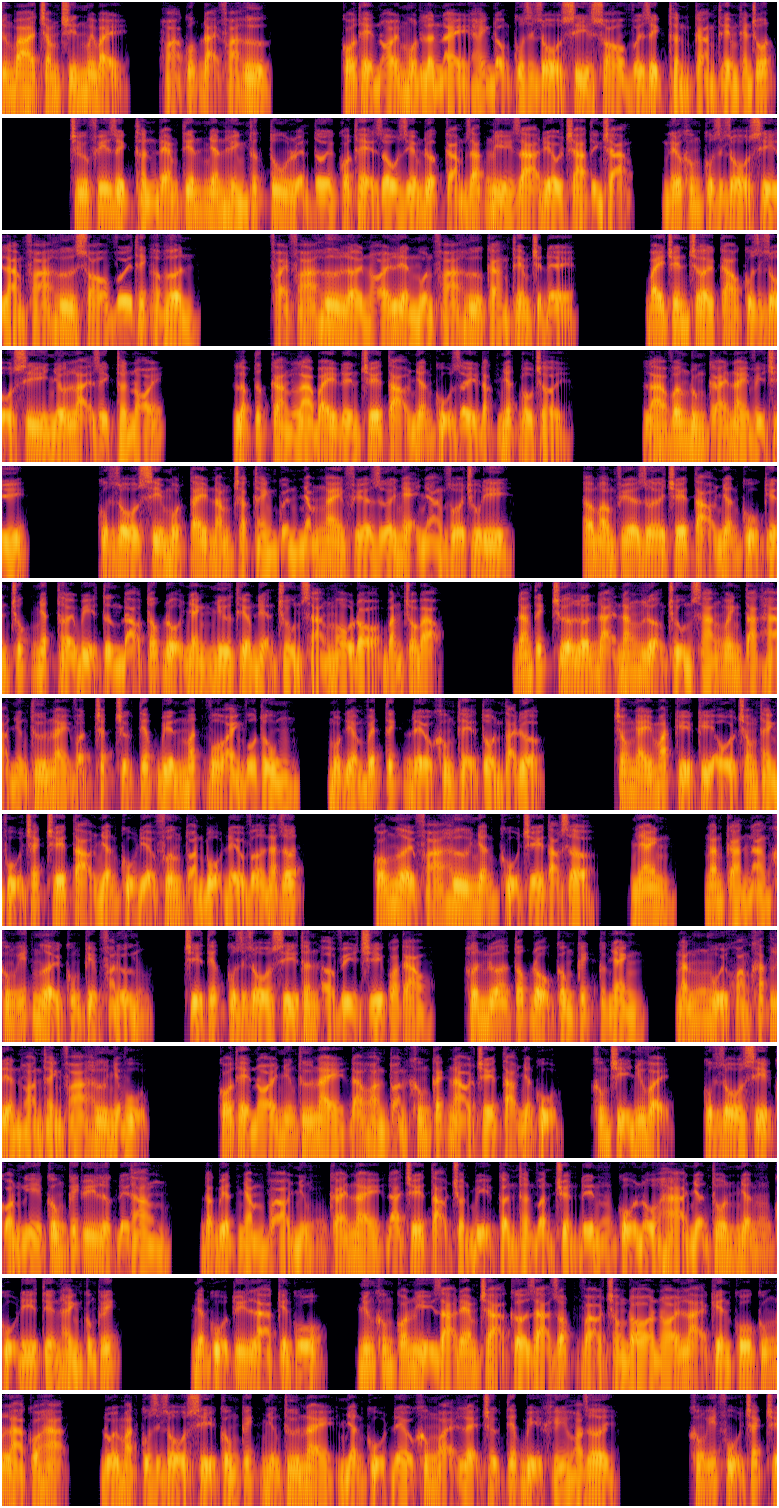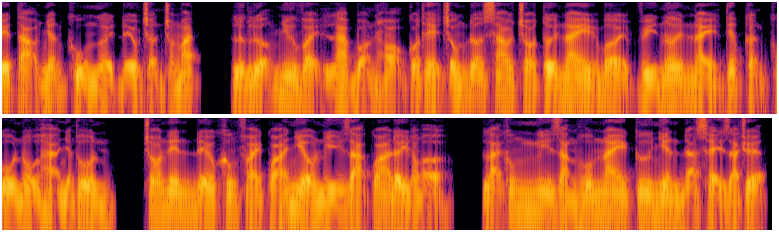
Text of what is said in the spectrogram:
chương ba trăm chín mươi bảy, hỏa quốc đại phá hư. Có thể nói một lần này hành động của dịch rổ xì so với dịch thần càng thêm then chốt. Trừ phi dịch thần đem tiên nhân hình thức tu luyện tới có thể giấu giếm được cảm giác nỉ ra dạ điều tra tình trạng, nếu không của dịch rổ xì làm phá hư so với thích hợp hơn. Phải phá hư lời nói liền muốn phá hư càng thêm triệt để. bay trên trời cao của dịch rổ xì nhớ lại dịch thần nói. Lập tức càng là bay đến chế tạo nhẫn cụ dày đặc nhất bầu trời là vâng đúng cái này vị trí. Cụt rổ xì một tay nắm chặt thành quyền nhắm ngay phía dưới nhẹ nhàng rỗi chu đi. Âm ầm phía dưới chế tạo nhẫn cụ kiến trúc nhất thời bị từng đạo tốc độ nhanh như thiểm điện chùm sáng màu đỏ bắn cho bạo. Đang tích chứa lớn đại năng lượng chùm sáng oanh tạc hạ những thứ này vật chất trực tiếp biến mất vô ảnh vô tung, một điểm vết tích đều không thể tồn tại được. Trong nháy mắt kỳ kỳ ổ trong thành phụ trách chế tạo nhẫn cụ địa phương toàn bộ đều vỡ nát rớt có người phá hư nhẫn cụ chế tạo sở, nhanh, ngăn cản nàng không ít người cũng kịp phản ứng, chỉ tiếc cô rồ xỉ thân ở vị trí quá cao, hơn nữa tốc độ công kích cực nhanh, ngắn ngủi khoảng khắc liền hoàn thành phá hư nhiệm vụ. Có thể nói những thứ này đã hoàn toàn không cách nào chế tạo nhẫn cụ, không chỉ như vậy cụt rồ xỉ còn nghĩ công kích uy lực đề thăng, đặc biệt nhằm vào những cái này đã chế tạo chuẩn bị cẩn thận vận chuyển đến cổ nổ hạ nhẫn thôn nhẫn cụ đi tiến hành công kích nhẫn cụ tuy là kiên cố, nhưng không có nỉ dạ đem trả cờ dạ rót vào trong đó nói lại kiên cố cũng là có hạn. Đối mặt của dì dỗ xỉ công kích những thứ này, nhẫn cụ đều không ngoại lệ trực tiếp bị khí hóa rơi. Không ít phụ trách chế tạo nhẫn cụ người đều trận tròn mắt, lực lượng như vậy là bọn họ có thể chống đỡ sao cho tới nay bởi vì nơi này tiếp cận cổ nổ hạ nhẫn thôn, cho nên đều không phái quá nhiều nì dạ qua đây đóng ở. Lại không nghĩ rằng hôm nay cư nhiên đã xảy ra chuyện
